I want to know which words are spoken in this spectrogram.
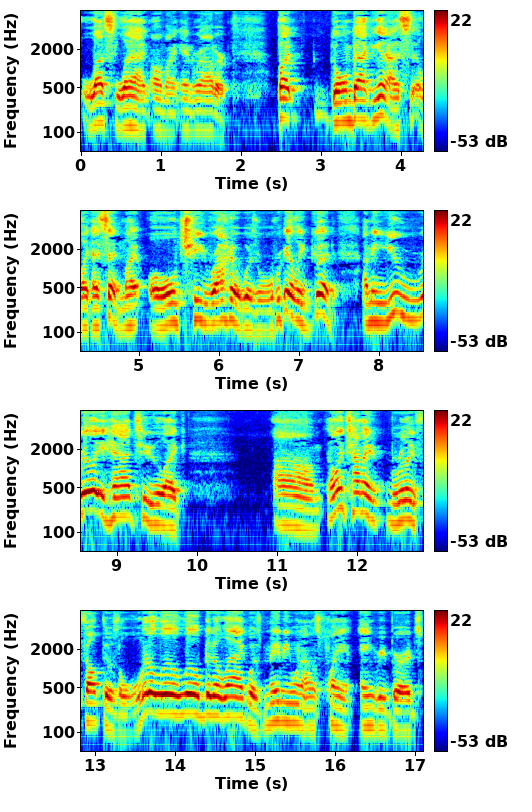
less lag on my N router. But going back again, I, like I said, my old G router was really good. I mean, you really had to like um, the only time I really felt there was a little, little, little bit of lag was maybe when I was playing Angry Birds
